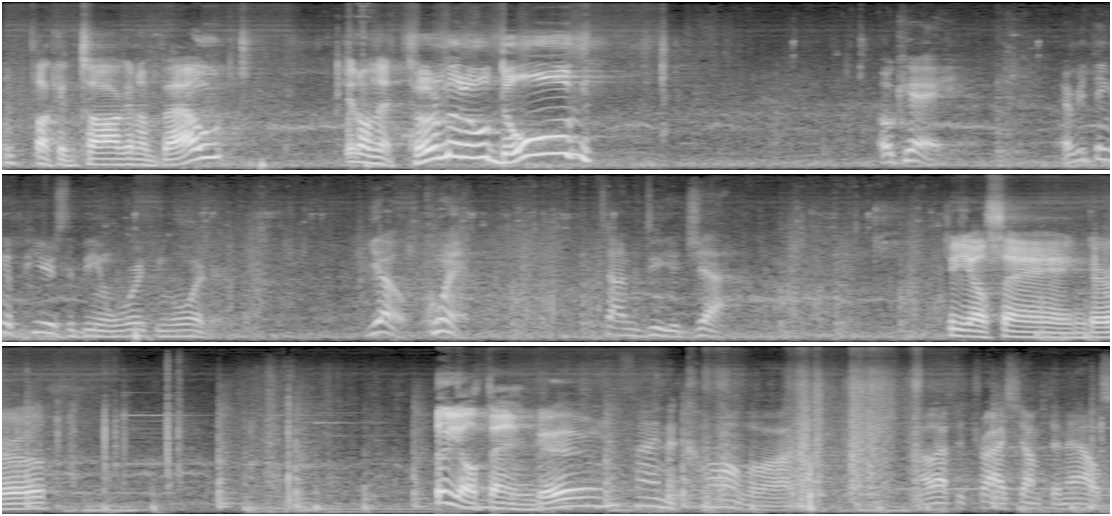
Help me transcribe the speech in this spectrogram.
I'm fucking talking about. Get on that terminal, dog. Okay, everything appears to be in working order. Yo, Quint, time to do your job. Do your thing, girl. Do your thing, girl. Can't find the call log. I'll have to try something else.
